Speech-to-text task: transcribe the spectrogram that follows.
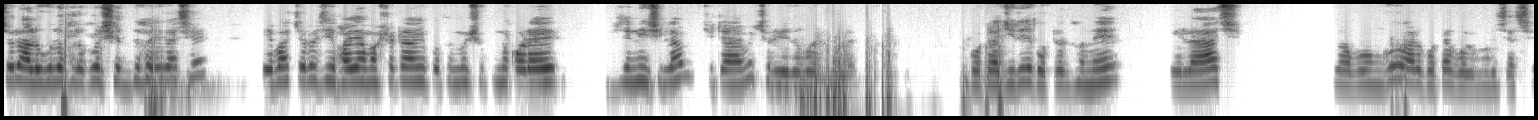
চলো আলুগুলো ভালো করে সেদ্ধ হয়ে গেছে। এবার চলো যে ভাজা মশলাটা আমি প্রথমে শুকনো কড়াই ভেজে নিয়েছিলাম, সেটা আমি ছড়িয়ে দেবো এরপরে। গোটা জিরে, গোটা ধনে, এলাচ, লবঙ্গ আর গোটা গোলমরিচ আছে।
